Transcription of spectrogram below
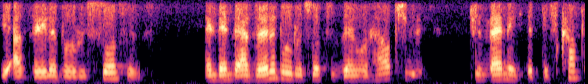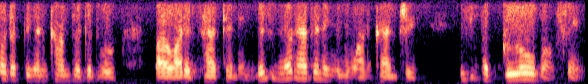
the available resources. And then the available resources then will help you to manage the discomfort of being uncomfortable by what is happening. This is not happening in one country. This is a global thing.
